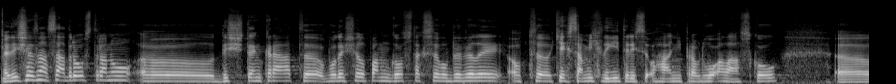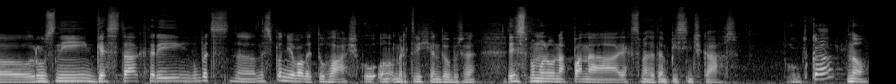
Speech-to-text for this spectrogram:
Když je na druhou stranu, eh, když tenkrát eh, odešel pan Gost, tak se objevili od těch samých lidí, kteří se ohání pravdou a láskou, eh, různý gesta, který vůbec nesplňovali tu hlášku o mrtvých jen dobře. Když si vzpomenu na pana, jak se jmenuje ten písničkář? Hudka? No.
